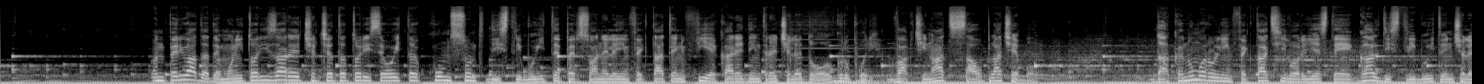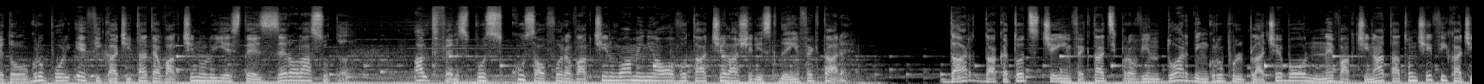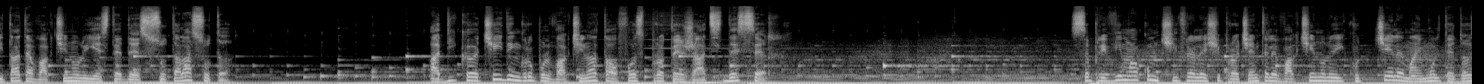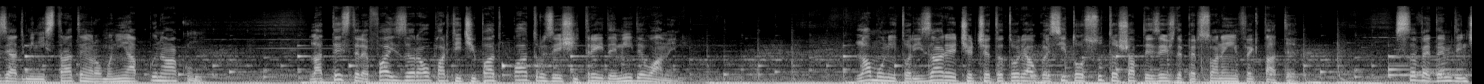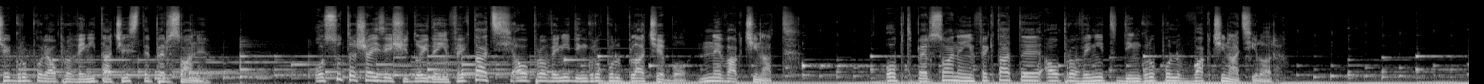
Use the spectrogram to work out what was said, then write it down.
În perioada de monitorizare, cercetătorii se uită cum sunt distribuite persoanele infectate în fiecare dintre cele două grupuri, vaccinat sau placebo. Dacă numărul infectațiilor este egal distribuit în cele două grupuri, eficacitatea vaccinului este 0%. Altfel spus, cu sau fără vaccin, oamenii au avut același risc de infectare. Dar, dacă toți cei infectați provin doar din grupul placebo nevaccinat, atunci eficacitatea vaccinului este de 100%. Adică cei din grupul vaccinat au fost protejați de ser, să privim acum cifrele și procentele vaccinului cu cele mai multe doze administrate în România până acum. La testele Pfizer au participat 43.000 de oameni. La monitorizare, cercetătorii au găsit 170 de persoane infectate. Să vedem din ce grupuri au provenit aceste persoane. 162 de infectați au provenit din grupul placebo, nevaccinat. 8 persoane infectate au provenit din grupul vaccinaților.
